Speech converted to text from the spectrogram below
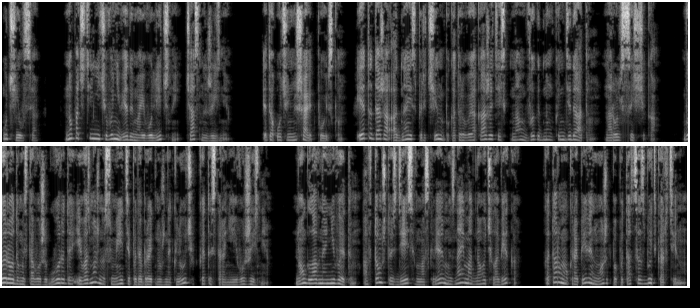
учился, но почти ничего не ведаем о его личной, частной жизни. Это очень мешает поискам. Это даже одна из причин, по которой вы окажетесь нам выгодным кандидатом на роль сыщика. Вы родом из того же города и, возможно, сумеете подобрать нужный ключ к этой стороне его жизни. Но главное не в этом, а в том, что здесь, в Москве, мы знаем одного человека, которому Крапивин может попытаться сбыть картину.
